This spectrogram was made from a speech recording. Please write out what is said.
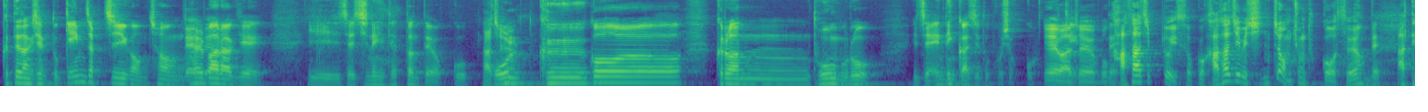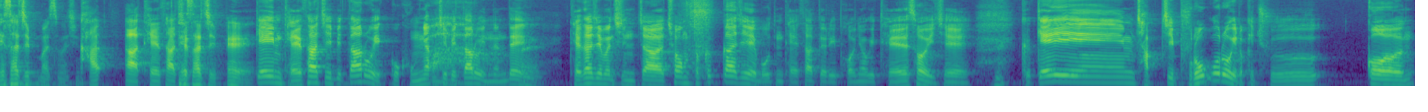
그때 당시엔 또 게임 잡지가 엄청 네네. 활발하게 이 이제 진행이 됐던 때였고. 그걸- 그거 그런 도움으로 이제 엔딩까지도 보셨고 예이 맞아요. 게임. 뭐 네. 가사집도 있었고 가사집이 진짜 엄청 두꺼웠어요. 네. 아 대사집 말씀하신 가, 아 대사집. 대사집. 예. 게임 대사집이 따로 있고 공략집이 아, 따로 있는데 네. 대사집은 진짜 처음부터 끝까지의 모든 대사들이 번역이 돼서 이제 네. 그 게임 잡지 부록으로 이렇게 주 건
